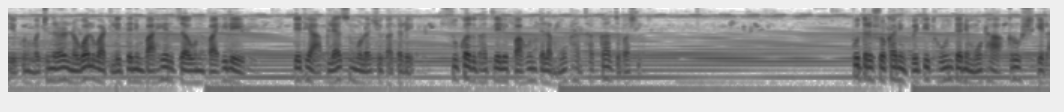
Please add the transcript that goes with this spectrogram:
ते ऐकून मच्छिंद्राला नवल वाटले त्यांनी बाहेर जाऊन पाहिले. तेथे आपल्याच मुलाचे कातडे सुकत घातलेले पाहून त्याला मोठा धक्काच बसला. पुत्र शोकाने व्यतीत होऊन त्याने मोठा आक्रोश केला.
